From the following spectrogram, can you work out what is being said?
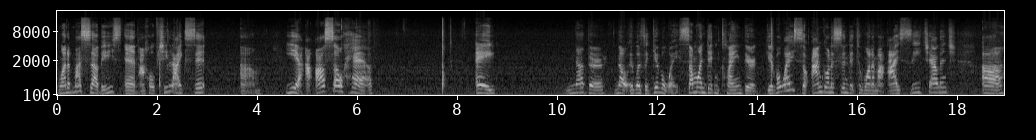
one of my subbies. And I hope she likes it. Um, yeah, I also have a another no it was a giveaway someone didn't claim their giveaway so I'm going to send it to one of my IC challenge uh,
